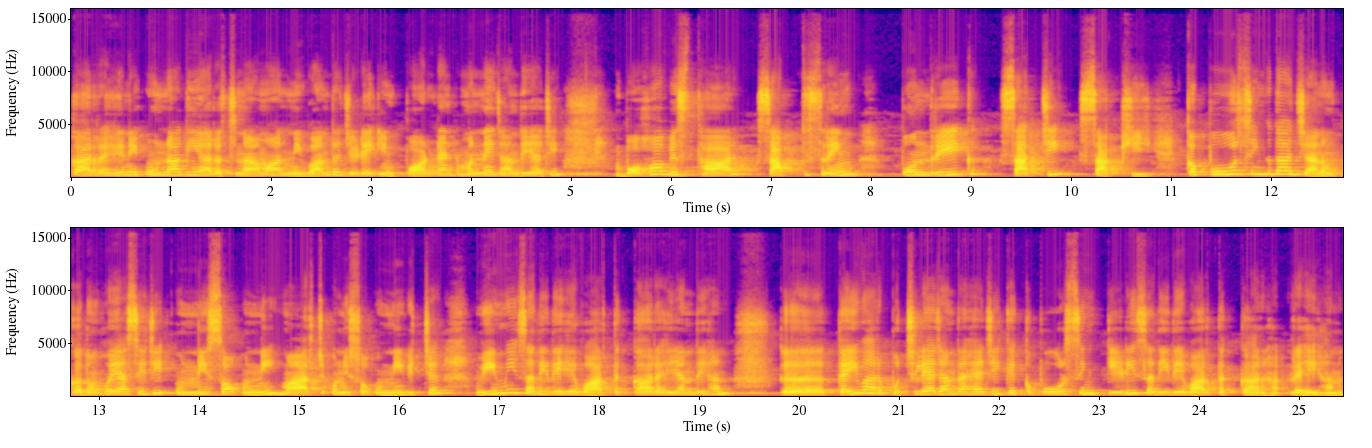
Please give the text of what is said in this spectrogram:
ਕਰ ਰਹੇ ਨੇ, ਉਹਨਾਂ ਦੀਆਂ ਰਚਨਾਵਾਂ ਨਿਬੰਧ ਜਿਹੜੇ ਇੰਪੋਰਟੈਂਟ ਮੰਨੇ ਜਾਂਦੇ ਆ ਜੀ, ਬਹੁਤ ਵਿਸਥਾਰ, ਸਪਤ ਸ੍ਰਿੰਗ ਪੁੰਦਰੀਕ ਸਾਚੀ ਸਾਖੀ। ਕਪੂਰ ਸਿੰਘ ਦਾ ਜਨਮ ਕਦੋਂ ਹੋਇਆ ਸੀ ਜੀ? 1919 ਮਾਰਚ 1919 ਵਿੱਚ 20ਵੀਂ ਸਦੀ ਦੇ ਇਹ ਵਾਰਤਕਕਾਰ ਰਹੇ ਜਾਂਦੇ ਹਨ। ਕਈ ਵਾਰ ਪੁੱਛ ਲਿਆ ਜਾਂਦਾ ਹੈ ਜੀ ਕਿ ਕਪੂਰ ਸਿੰਘ ਕਿਹੜੀ ਸਦੀ ਦੇ ਵਾਰਤਕਕਾਰ ਰਹੇ ਹਨ?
